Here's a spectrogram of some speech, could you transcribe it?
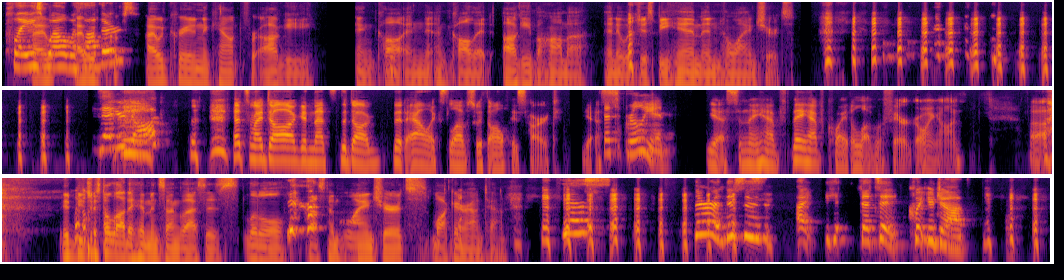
plays I- well with I would others. I would create an account for Augie and call and, and call it Augie Bahama, and it would just be him in Hawaiian shirts. Is that your dog? that's my dog, and that's the dog that Alex loves with all his heart. Yes. That's brilliant. yes, and they have they have quite a love affair going on. Uh, It'd be just a lot of him in sunglasses, little custom Hawaiian shirts, walking around town. Yes, Sarah. This is I. That's it. Quit your job.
